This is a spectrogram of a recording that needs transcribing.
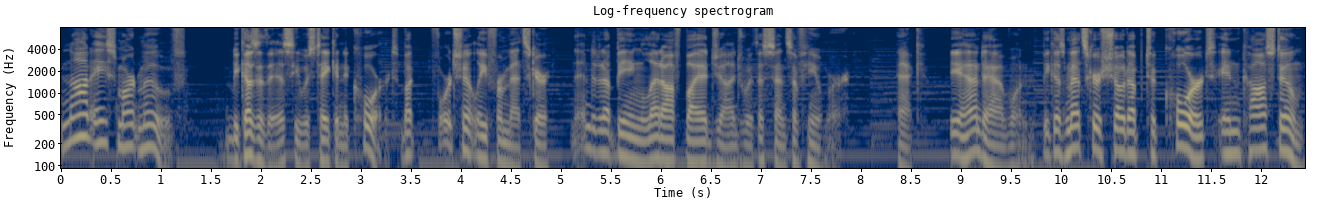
not a smart move. Because of this, he was taken to court, but fortunately for Metzger, ended up being let off by a judge with a sense of humor. Heck, he had to have one, because Metzger showed up to court in costume.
